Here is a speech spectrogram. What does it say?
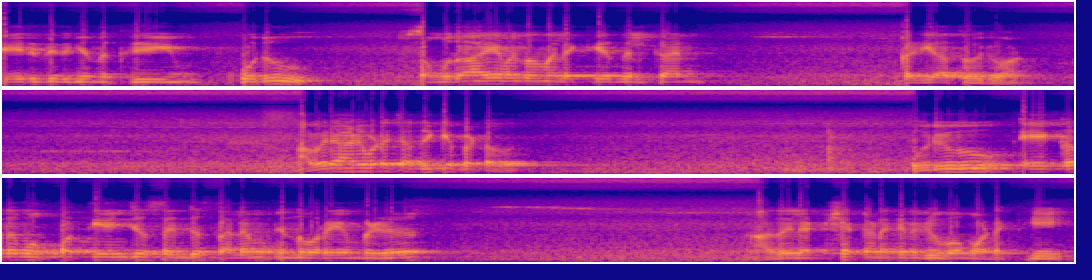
ചേരിതിരിഞ്ഞു നിൽക്കുകയും ഒരു സമുദായം എന്ന നിലയ്ക്ക് നിൽക്കാൻ കഴിയാത്തവരുമാണ്. അവരാണ് ഇവിടെ ചതിക്കപ്പെട്ടത്. ഒരു ഏക്കർ മുപ്പത്തിയഞ്ച് സെന്റ് സ്ഥലം എന്ന് പറയുമ്പോൾ അത് ലക്ഷക്കണക്കിന് രൂപ മുടക്കി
